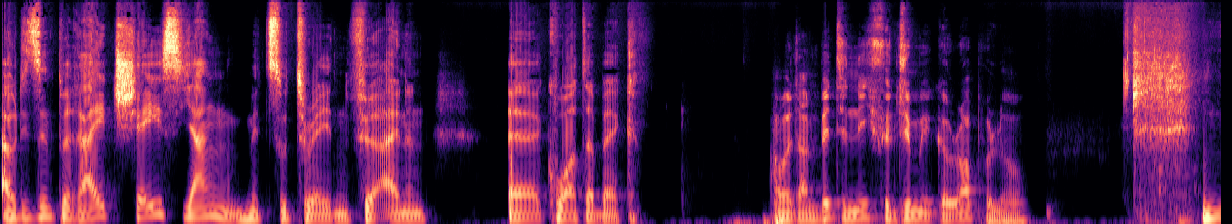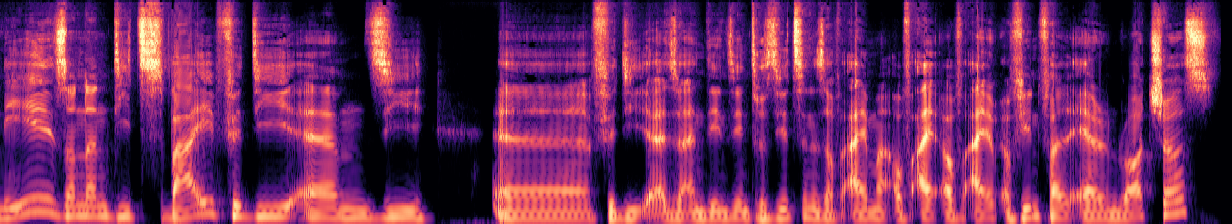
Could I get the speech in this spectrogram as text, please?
aber die sind bereit, Chase Young mitzutraden für einen äh, Quarterback. Aber dann bitte nicht für Jimmy Garoppolo. Nee, sondern die zwei, für die ähm, sie äh, für die, also an denen sie interessiert sind, ist auf einmal, auf, auf, auf jeden Fall Aaron Rodgers.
